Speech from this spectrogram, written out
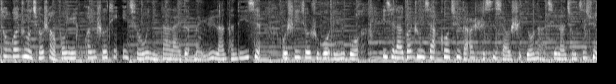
一同关注球场风云，欢迎收听一球为你带来的每日篮坛第一线。我是一球主播李玉博，一起来关注一下过去的二十四小时有哪些篮球资讯。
